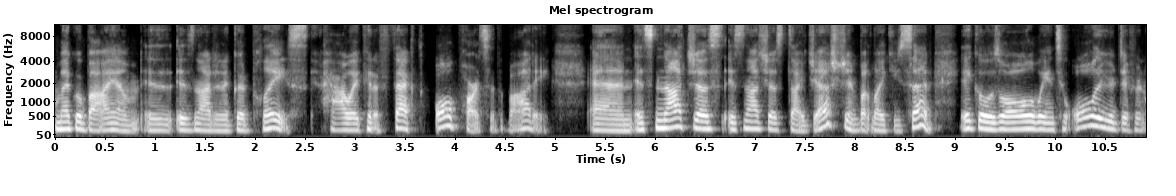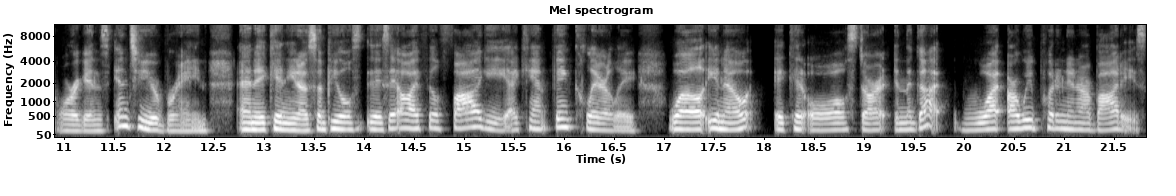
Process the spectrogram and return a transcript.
microbiome is, is not in a good place how it could affect all parts of the body. And it's not just it's not just digestion but like you said it goes all the way into all of your different organs into your brain. And it can you know some people they say oh i feel foggy. I can't think clearly. Well you know it could all start in the gut. What are we putting in our bodies?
